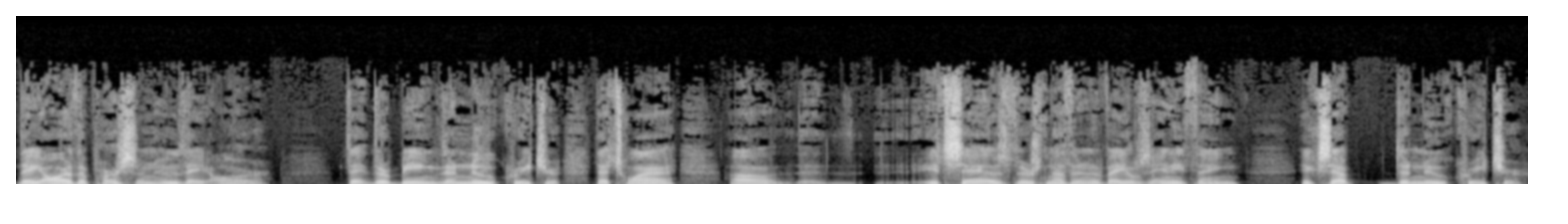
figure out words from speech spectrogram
they are the person who they are. They, they're being the new creature. That's why uh, it says there's nothing avails anything except the new creature.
